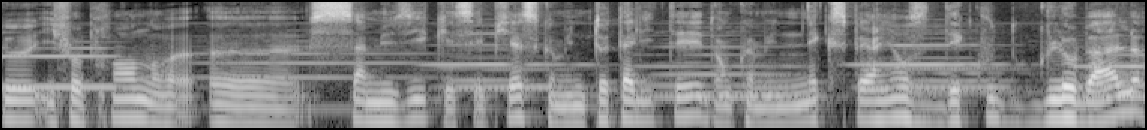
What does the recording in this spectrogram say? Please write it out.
qu'il faut prendre euh, sa musique et ses pièces comme une totalité, donc comme une expérience d'écoute globale,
